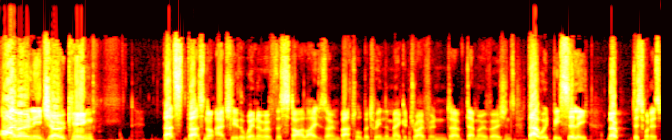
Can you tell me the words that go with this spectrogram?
I'm only joking. That's that's not actually the winner of the Starlight Zone battle between the Mega Drive and uh, demo versions. That would be silly. Nope, this one is.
